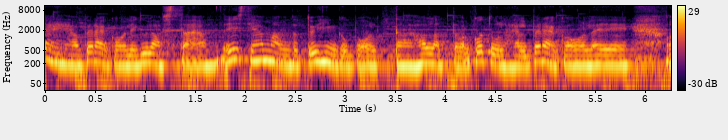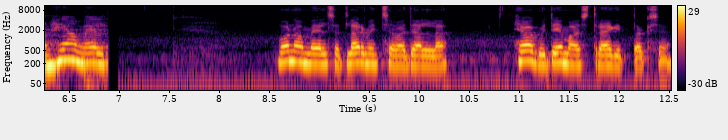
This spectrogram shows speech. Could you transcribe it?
tere, hea Perekooli külastaja. Eesti Ämmandate Ühingu poolt hallataval kodulehel perekool.ee on hea meel. vanameelsed lärmitsevad jälle hea, kui teemast räägitakse.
